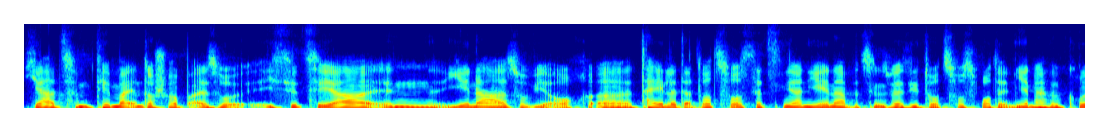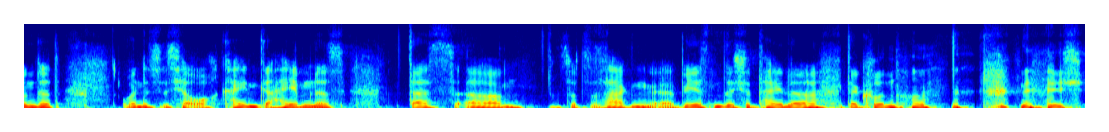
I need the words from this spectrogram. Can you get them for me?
Ja, zum Thema Intershop. Also ich sitze ja in Jena, so wie auch äh, Teile der Dorzos sitzen ja in Jena, beziehungsweise die Dorzos wurde in Jena gegründet. Und es ist ja auch kein Geheimnis, dass ähm, sozusagen äh, wesentliche Teile der Gründer, nämlich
